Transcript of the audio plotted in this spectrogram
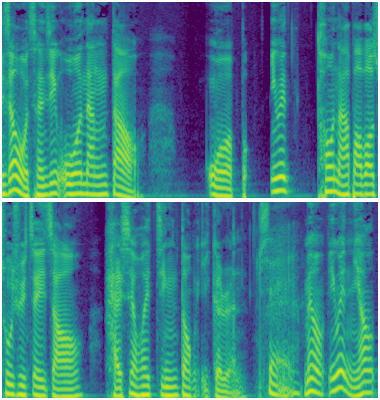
你知道我曾经窝囊到，我不因为偷拿包包出去这一招，还是要会惊动一个人。谁？没有，因为你要。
